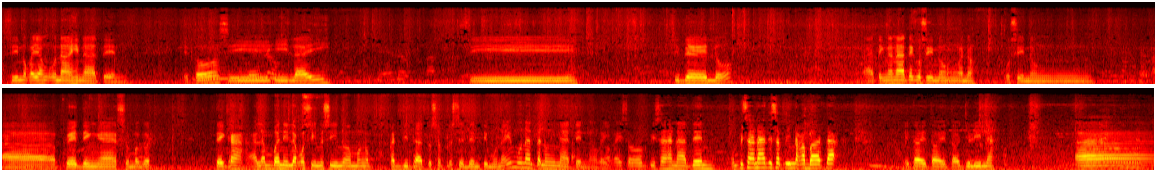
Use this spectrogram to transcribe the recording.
Sino kayang unahin natin? Ito, si Ilay, si si Delo. Ah, tingnan natin kung sinong ano, kung sinong ah pwedeng ah, sumagot. Teka, alam ba nila kung sino-sino ang mga kandidato sa presidente muna? Ayun muna ang tanongin natin. Okay. okay, so umpisahan natin. Umpisahan natin sa pinakabata. Ito, ito, ito, Julina. Ah,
